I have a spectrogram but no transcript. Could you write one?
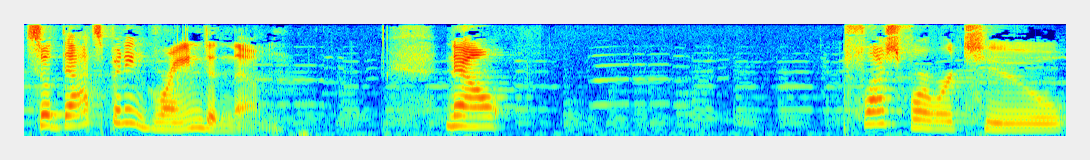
So that's been ingrained in them. Now, flash forward to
